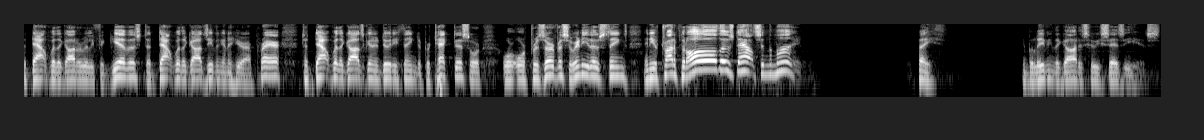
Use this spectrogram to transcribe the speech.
to doubt whether God will really forgive us, to doubt whether God's even going to hear our prayer, to doubt whether God's going to do anything to protect us or, or, or preserve us or any of those things. And he'll try to put all those doubts in the mind. Faith in believing that God is who he says he is,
